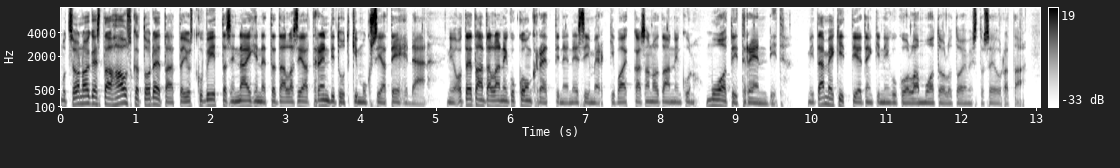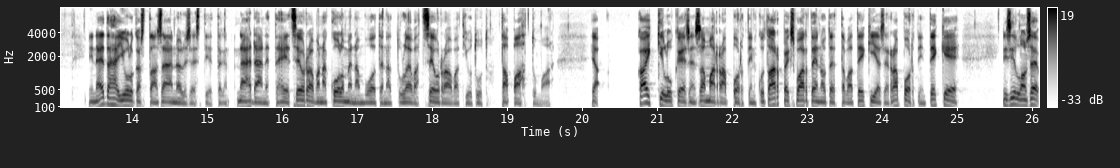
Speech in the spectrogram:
Mutta se on oikeastaan hauska todeta, että just kun viittasin näihin, että tällaisia trenditutkimuksia tehdään, niin otetaan tällainen niin konkreettinen esimerkki, vaikka sanotaan niin kuin muotitrendit, mitä mekin tietenkin, niin kuin kun ollaan muotoilutoimisto, seurataan – niin näitähän julkaistaan säännöllisesti, että nähdään, että hei, seuraavana kolmena vuotena tulevat seuraavat jutut tapahtumaan. Ja kaikki lukee sen saman raportin. Kun tarpeeksi varten otettava tekijä sen raportin tekee, niin silloin se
